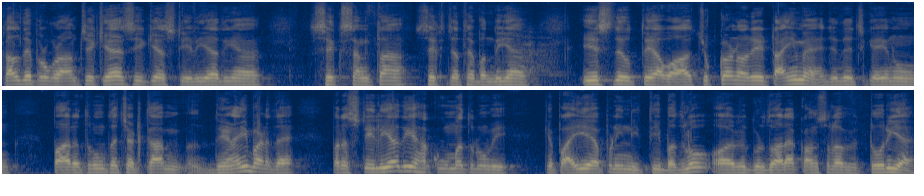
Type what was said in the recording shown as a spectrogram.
ਕੱਲ ਦੇ ਪ੍ਰੋਗਰਾਮ 'ਚ ਕਿਹਾ ਸੀ ਕਿ ਆਸਟ੍ਰੇਲੀਆ ਦੀਆਂ ਸਿੱਖ ਸੰਗਤਾਂ ਸਿੱਖ ਜਥੇਬੰਦੀਆਂ ਇਸ ਦੇ ਉੱਤੇ ਆਵਾਜ਼ ਚੁੱਕਣ ਔਰ ਇਹ ਟਾਈਮ ਹੈ ਜਿਹਦੇ 'ਚ ਕਿ ਇਹਨੂੰ ਭਾਰਤ ਨੂੰ ਤਾਂ ਝਟਕਾ ਦੇਣਾ ਹੀ ਬਣਦਾ ਹੈ ਪਰ ਆਸਟ੍ਰੇਲੀਆ ਦੀ ਹਕੂਮਤ ਨੂੰ ਵੀ ਕਿ ਭਾਈ ਇਹ ਆਪਣੀ ਨੀਤੀ ਬਦਲੋ ਔਰ ਗੁਰਦੁਆਰਾ ਕਾਉਂਸਲ ਆਫ ਵਿਕਟੋਰੀਆ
